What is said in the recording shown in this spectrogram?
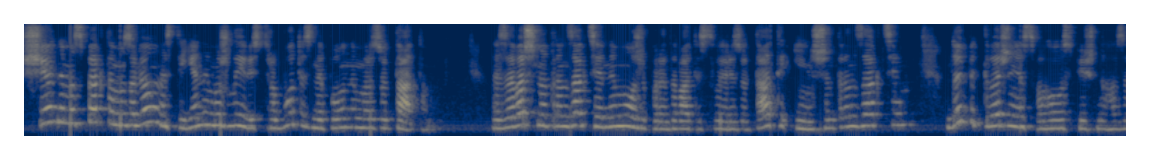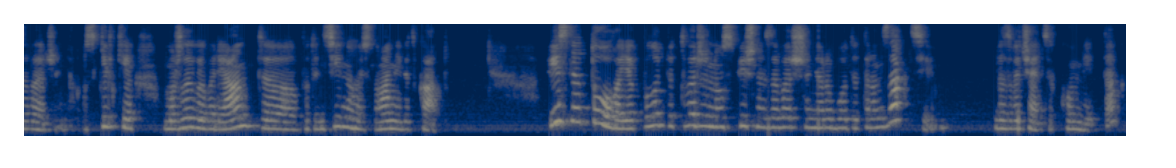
Ще одним аспектом ізольованості є неможливість роботи з неповними результатами. Незавершена транзакція не може передавати свої результати іншим транзакціям до підтвердження свого успішного завершення, оскільки можливий варіант е, потенційного існування відкату. Після того, як було підтверджено успішне завершення роботи транзакції, зазвичай це коміт, так?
